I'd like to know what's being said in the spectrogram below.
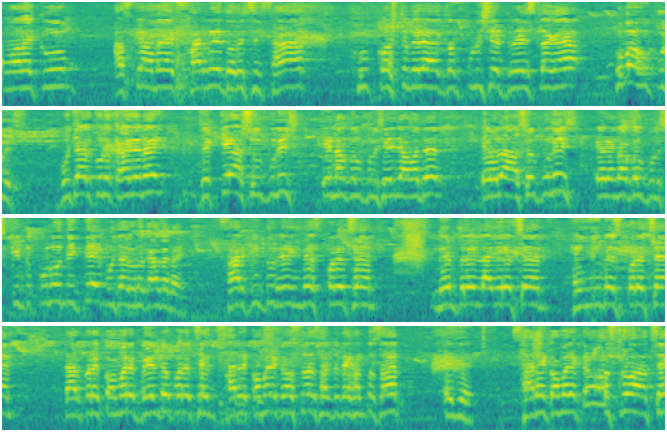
আসসালামাইকুম আজকে আমরা এক স্যারে ধরেছি। স্যার খুব কষ্ট করে একদম পুলিশের ড্রেস লাগা, হুবাহু পুলিশ। বোঝার কোনো কায়দা নাই যে কে আসল পুলিশ, কে নকল পুলিশ। এই যে আমাদের, এ হলো আসল পুলিশ, এ হলো নকল পুলিশ। কিন্তু কোনো দিক দিয়ে বোঝার কোনো কায়দা নাই। স্যার কিন্তু রেং বেস পরেছেন নেম প্লেট লাগিয়েছেন হ্যাঙ্গিং বেস পরেছেন, তারপরে কোমরে বেল্টও পরেছেন। স্যারের কোমরে একটা অস্ত্র স্যারটা দেখান তো স্যার। এই যে, স্যারের কোমরে একটা অস্ত্র আছে।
